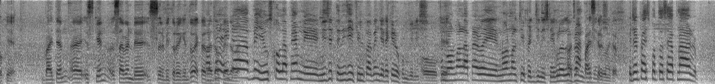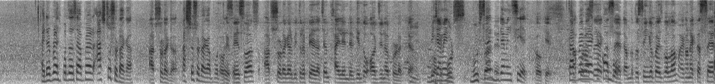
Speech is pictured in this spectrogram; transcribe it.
okay brighten skin seven days এর ভিতরে কিন্তু একটা রেজাল্ট পেয়ে এটা আপনি ইউজ করলে আপনি তে নিজেই ফিল পাবেন যে এটা কীরকম জিনিস। Okay. নর্মাল আপনার ওই নর্মাল টাইপের জিনিস না এগুলো হলো আচ্ছা, ব্র্যান্ড price কীরকম এটার? এটার প্রাইস পড়তেছে আপনার এটার প্রাইস পড়তেছে আপনার আটশোশো টাকা। আটশো টাকা? আটশোশো টাকা ওকে পড়তেছে। ফেস ওয়াশ আটশো টাকার ভিতরে পেয়ে যাচ্ছেন থাইল্যান্ডের কিন্তু অরিজিনাল প্রোডাক্টটা ভিটামিন বুটসের ভিটামিন সি এর ওকে তারপরে একটা সেট আমরা তো সিঙ্গেল প্রাইস বললাম এখন একটা সেট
